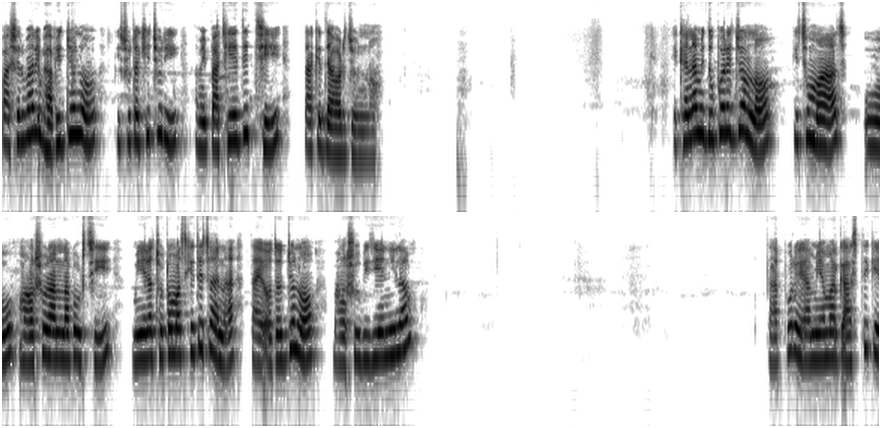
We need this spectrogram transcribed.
পাশের বাড়ি ভাবির জন্য কিছুটা খিচুড়ি আমি পাঠিয়ে দিচ্ছি তাকে দেওয়ার জন্য। এখানে আমি দুপুরের জন্য কিছু মাছ ও মাংস রান্না করছি। মেয়েরা ছোট মাছ খেতে চায় না, তাই ওদের জন্য মাংস ভিজিয়ে নিলাম। তারপরে আমি আমার গাছ থেকে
